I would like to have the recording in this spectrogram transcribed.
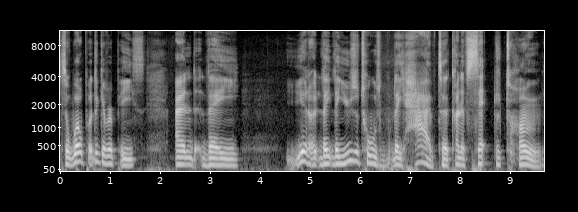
It's a well put together piece, and they, you know, they they use the tools they have to kind of set the tone.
